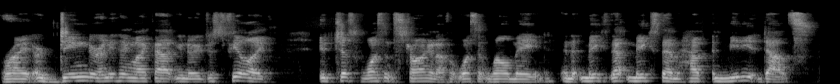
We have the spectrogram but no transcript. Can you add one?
Right, or dinged or anything like that. You know, you just feel like it just wasn't strong enough. It wasn't well made, and it makes that makes them have immediate doubts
